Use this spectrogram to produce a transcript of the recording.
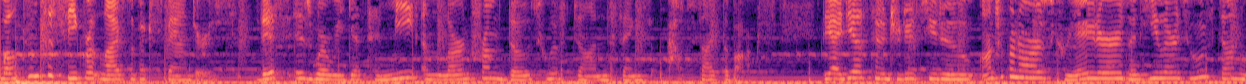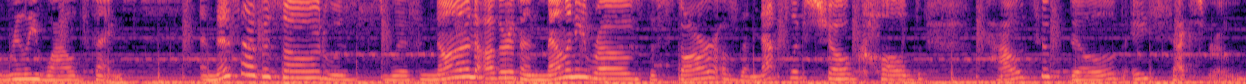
Welcome to Secret Lives of Expanders. This is where we get to meet and learn from those who have done things outside the box. The idea is to introduce you to entrepreneurs, creators, and healers who have done really wild things. And this episode was with none other than Melanie Rose, the star of the Netflix show called How to Build a Sex Room.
